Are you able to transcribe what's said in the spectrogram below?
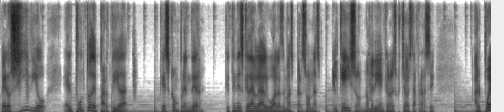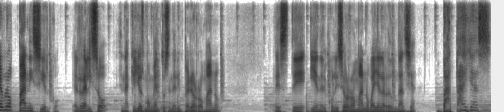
pero sí dio el punto de partida que es comprender que tienes que darle algo a las demás personas. El que hizo, no me digan que no han escuchado esta frase, al pueblo pan y circo. Él realizó en aquellos momentos en el Imperio Romano este, y en el Coliseo Romano, vaya la redundancia, batallas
